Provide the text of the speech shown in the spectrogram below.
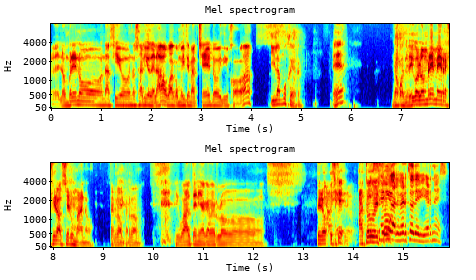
el hombre no nació, no salió del agua, como dice Marcelo, y dijo, ah, ¿Y la mujer? ¿eh? No, cuando digo el hombre me refiero al ser humano. Perdón, perdón. Igual tenía que haberlo. Pero es que a todo ¿En esto. serio, Alberto, de viernes?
